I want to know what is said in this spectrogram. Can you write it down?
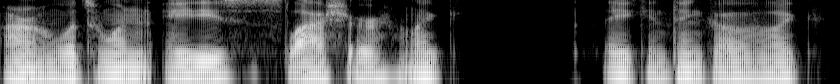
I don't know what's one '80s slasher like that you can think of like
